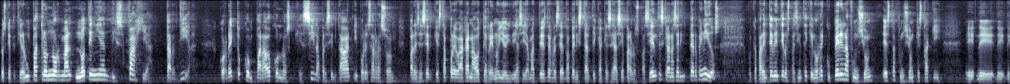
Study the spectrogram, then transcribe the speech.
los que tenían un patrón normal, no tenían disfagia tardía correcto comparado con los que sí la presentaban y por esa razón parece ser que esta prueba ha ganado terreno y hoy día se llama test de reserva peristáltica que se hace para los pacientes que van a ser intervenidos, porque aparentemente los pacientes que no recuperen la función, esta función que está aquí, eh, de,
